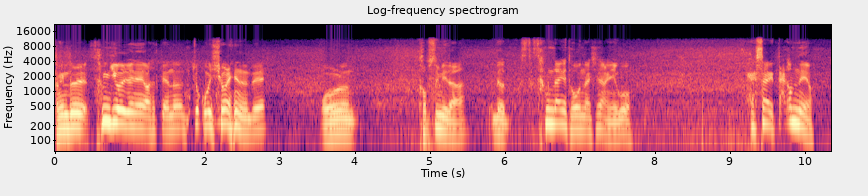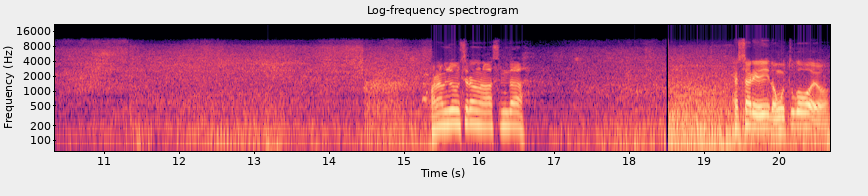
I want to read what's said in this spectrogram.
형님들 3개월 전에 왔을 때는 조금 시원했는데 오늘은 덥습니다. 근데 상당히 더운 날씨는 아니고 햇살이 따갑네요. 바람 좀 쐬러 나왔습니다. 햇살이 너무 뜨거워요.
